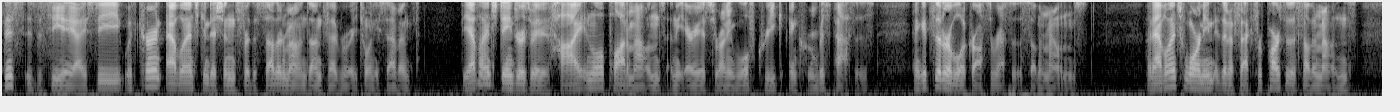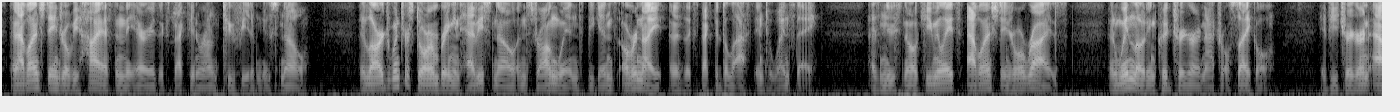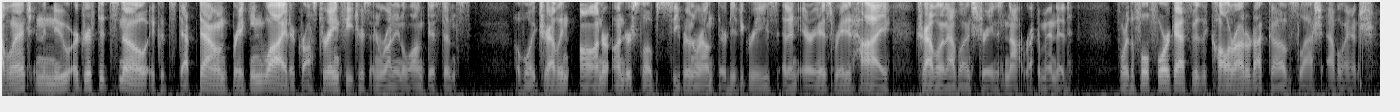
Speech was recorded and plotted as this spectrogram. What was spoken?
This is the CAIC with current avalanche conditions for the southern mountains on February 27th. The avalanche danger is rated high in the La Plata Mountains and the areas surrounding Wolf Creek and Cumbres Passes, and considerable across the rest of the southern mountains. An avalanche warning is in effect for parts of the southern mountains, and avalanche danger will be highest in the areas expecting around 2 feet of new snow. A large winter storm bringing heavy snow and strong winds begins overnight and is expected to last into Wednesday. As new snow accumulates, avalanche danger will rise, and wind loading could trigger a natural cycle. If you trigger an avalanche in the new or drifted snow, it could step down, breaking wide across terrain features and running a long distance. Avoid traveling on or under slopes steeper than around 30 degrees, and in areas rated high, travel in avalanche terrain is not recommended. For the full forecast, visit colorado.gov/avalanche.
